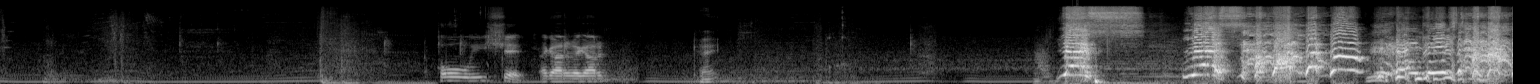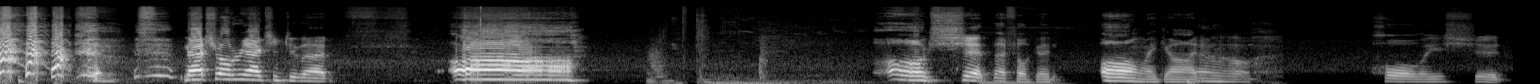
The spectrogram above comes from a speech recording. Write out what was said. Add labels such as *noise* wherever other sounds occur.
Holy shit. I got it, I got it. Okay. Yes! Yes! *laughs* Natural reaction to that. Oh! Oh shit, that felt good. Oh my god. Oh. Holy shit.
